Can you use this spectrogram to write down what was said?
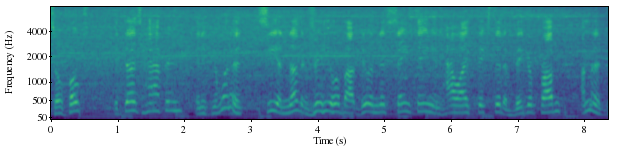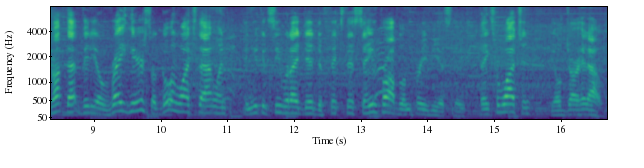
So folks, it does happen. And if you want to see another video about doing this same thing and how I fixed it, a bigger problem, I'm going to drop that video right here. So go and watch that one and you can see what I did to fix this same problem previously. Thanks for watching. The old jarhead out.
